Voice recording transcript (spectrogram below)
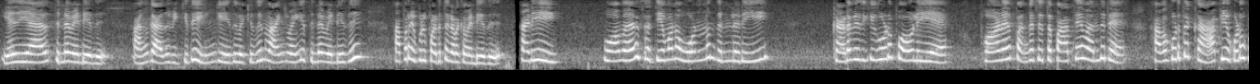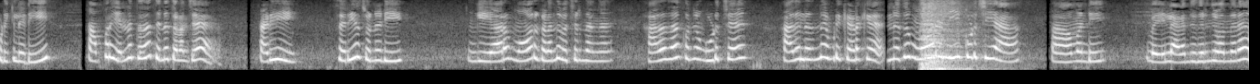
எதையாவது தின்ன வேண்டியது. அங்க அது விக்குது இங்க இது வைக்குதுன்னு வாங்கி வாங்கி தின்ன வேண்டியது. அப்புறம் இப்படி படுத்து கிடக்க வேண்டியது. அடி உன் வேற சத்தியமான ஒன்றும் தின்னடி கடை விதிக்கு கூட போகலையே. போனேன் பங்கச்சத்தை பார்த்தே வந்துட்டேன். அவ கொடுத்த காப்பியை கூட குடிக்கலடி. அப்புறம் என்னத்தை தான் தின்னு தொலைஞ்ச அடி சரியா சொன்னடி. இங்கே யாரோ மோர் கலந்து வச்சிருந்தாங்க. அதை தான் கொஞ்சம் குடிச்சேன் அதுலேருந்து இப்படி கிடக்க? என்னது மோரை நீ குடிச்சியா? ஆமாண்டி வெயில் அலைஞ்சு தெரிஞ்சு வந்தேனே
